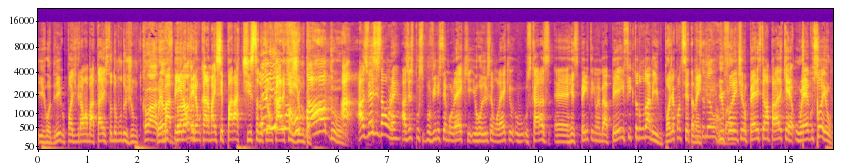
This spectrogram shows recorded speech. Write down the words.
e Rodrigo, pode virar uma batalha de todo mundo junto. Claro, o é Mbappé ele é, ele é um cara mais separatista do que Ele um cara é que junta. arrombado. Ah, às vezes não, né? Às vezes por, por Vini ser moleque e o Rodrigo ser moleque, o- os caras é, respeitem o Mbappé e fica todo mundo amigo. Pode acontecer também. ele é um e o. Florentino Pérez tem uma parada que é o ego sou eu.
